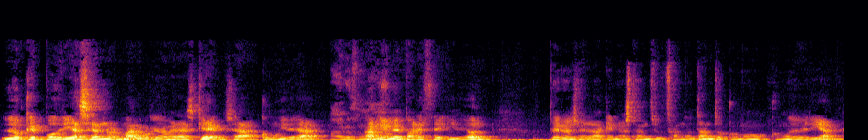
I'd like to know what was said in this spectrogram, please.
lo que podría ser normal, porque la verdad es que, o sea, como idea, A, a mí me parece ideal, pero es verdad que no están triunfando tanto como, como deberían.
